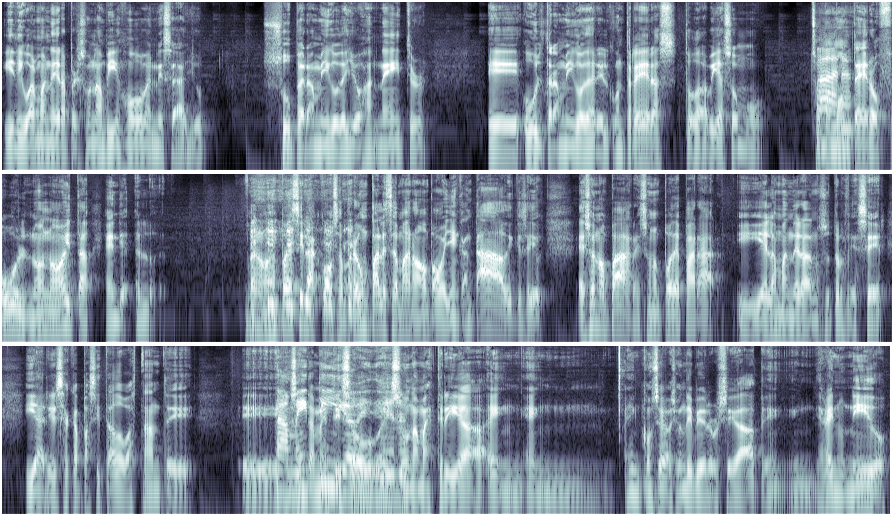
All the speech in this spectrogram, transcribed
Y de igual manera, personas bien jóvenes, o sea, yo súper amigo de Johan Nater, eh, ultra amigo de Ariel Contreras, todavía somos, somos Montero full, no, no, ahorita, en, bueno, no se puede decir la cosa, pero es un par de semanas, vamos para Valle Encantado y qué sé yo. Eso no para, eso no puede parar. Y es la manera de nosotros de ser. Y Ariel se ha capacitado bastante. Eh, recientemente hizo, una maestría en, conservación de biodiversidad en, Reino Unido.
